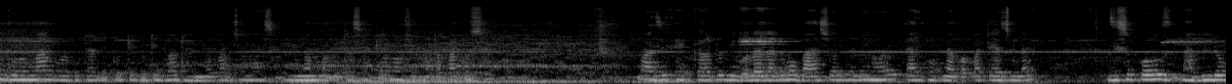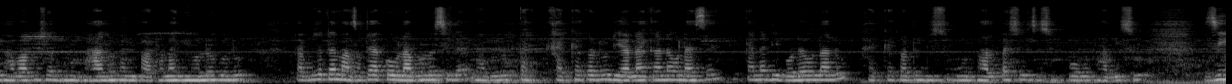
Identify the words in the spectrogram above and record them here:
গুৰুমা গুৰুপিতালৈ কোটি কোটি ঘৰ ধন্যবাদ জনাইছোঁ। মোৰ নাম মমিতা শইকীয়া মই যোৰহাটৰ পৰা কৈছোঁ। মই আজি ফেক্কাৰটো দিবলৈ ওলালোঁ মোৰ বা ছোৱালীজনী হয় তাই খুব পৰা তেজ ওলায়। যিচুকো ভাবিলোঁ ভবাৰ পিছত বহুত ভাল হ'ল আমি প্ৰাৰ্থনা গৃহলৈ গ'লোঁ। তাৰপিছত তাই মাজতে আকৌ ওলাব লৈছিলে। ভাবিলোঁ সাক্ষাৎকাৰটো দিয়া নাই কাৰণে ওলাইছে। সেইকাৰণে দিবলৈ ওলালোঁ সাক্ষাৎকাৰটো দিছোঁ বহুত ভাল পাইছোঁ যিচুকবোৰ ভাবিছোঁ। যি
